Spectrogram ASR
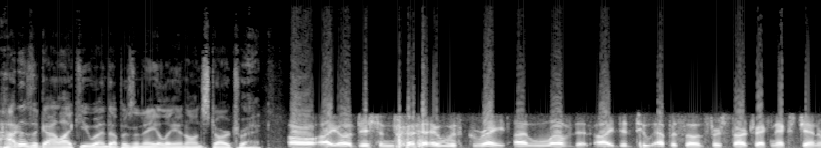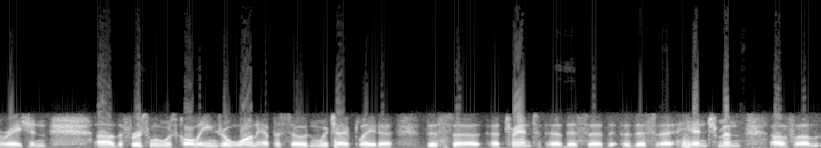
How does a guy like you end up as an alien on Star Trek? Oh, I auditioned. it was great. I loved it. I did two episodes for Star Trek Next Generation. Uh, the first one was called Angel One episode, in which I played a this uh, a Trent, uh, this uh, this uh, henchman of uh,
